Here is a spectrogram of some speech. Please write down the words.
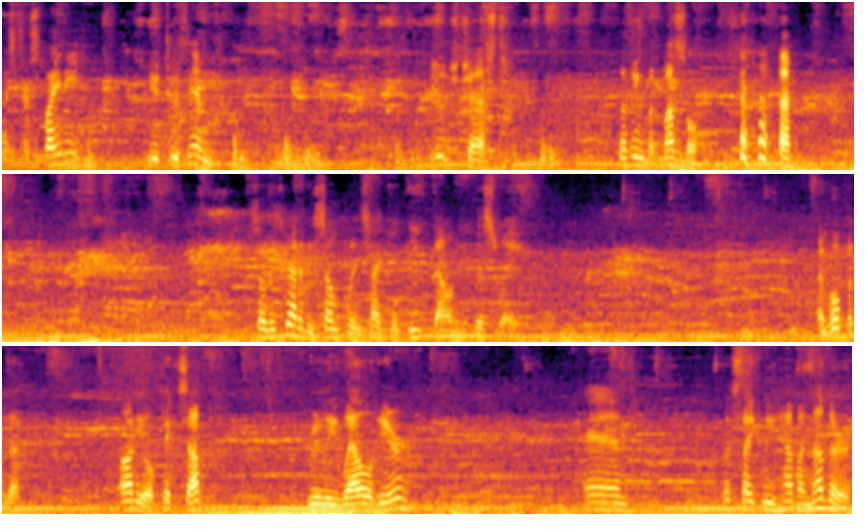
Mr. Spidey, you're too thin. Huge chest. Nothing but muscle. so there's got to be some place I can eat down this way. I'm hoping the audio picks up really well here. And looks like we have another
